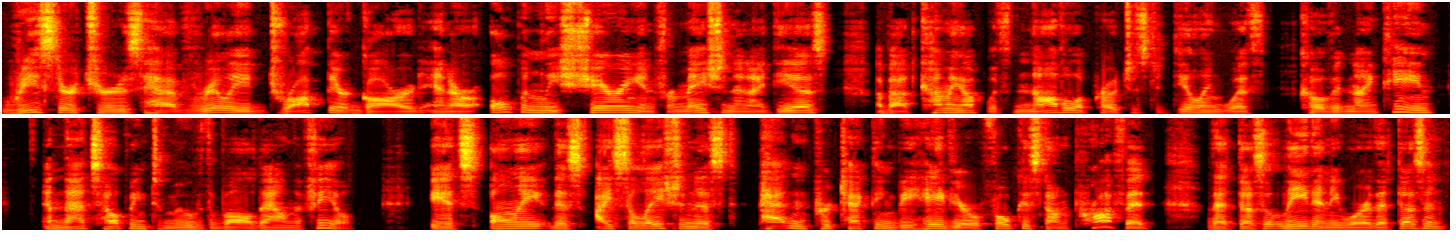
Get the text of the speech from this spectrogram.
researchers have really dropped their guard and are openly sharing information and ideas about coming up with novel approaches to dealing with COVID 19. And that's helping to move the ball down the field. It's only this isolationist patent protecting behavior focused on profit that doesn't lead anywhere, that doesn't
